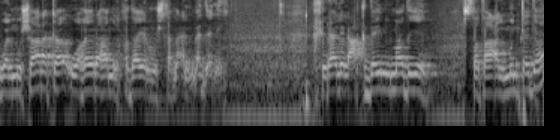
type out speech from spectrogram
والمشاركة وغيرها من قضايا المجتمع المدني. خلال العقدين الماضيين استطاع المنتدى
